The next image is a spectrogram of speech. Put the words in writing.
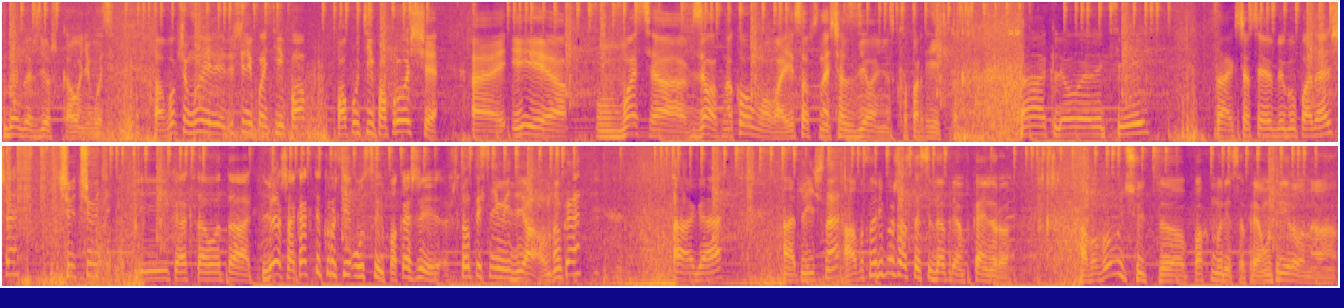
долго ждешь кого-нибудь. А, В общем, мы решили пойти по, по пути попроще. э, И Вася взял знакомого и, собственно, сейчас сделаем несколько портретиков. Так, клевый Алексей. Так, сейчас я убегу подальше. Чуть-чуть. И как-то вот так. Леша, а как ты крутил усы? Покажи, что ты с ними делал. Ну-ка. Ага. Отлично. А посмотри, пожалуйста, сюда прям в камеру. А попробуй чуть э, похмуриться, прям утрированно.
